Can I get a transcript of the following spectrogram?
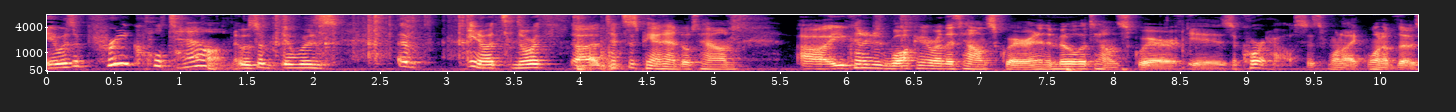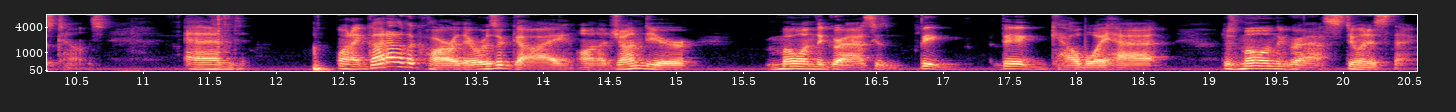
it was a pretty cool town. It was a, it was, a, you know, it's North uh, Texas Panhandle town. Uh, you kind of just walking around the town square, and in the middle of the town square is a courthouse. It's one like one of those towns, and when I got out of the car, there was a guy on a John Deere mowing the grass. Was big, big cowboy hat, just mowing the grass, doing his thing.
